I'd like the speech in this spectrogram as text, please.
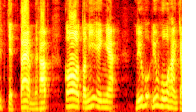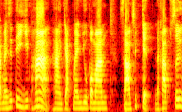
37 แต้มนะครับ ก็ตอนนี้เองเนี่ยลิเวอร์พูลห่างจากแมนซิตี้25 ห่างจากแมนยูประมาณ 37 นะครับ ซึ่ง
